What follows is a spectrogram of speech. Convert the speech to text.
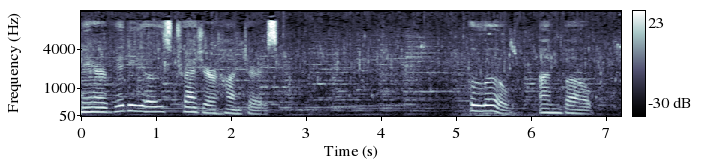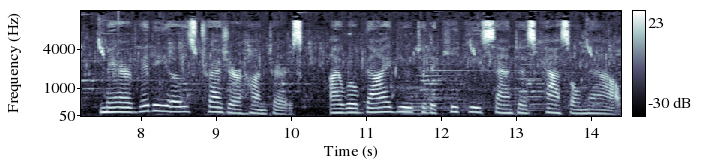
MAER Videos Treasure Hunters. Hello, I'm Bo. MAER Videos Treasure Hunters. I will guide you to the Kiki Santa's castle now.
